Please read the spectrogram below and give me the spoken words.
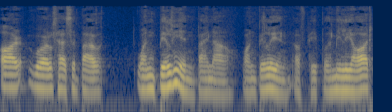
Our world has about one billion by now, one billion of people, a milliard,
